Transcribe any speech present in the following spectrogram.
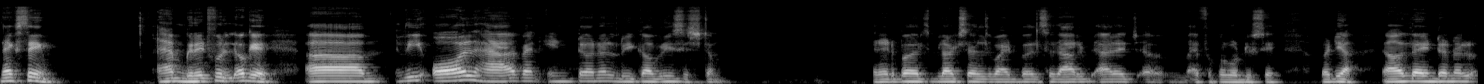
Next thing, I'm grateful. Okay, um, we all have an internal recovery system red birds, blood cells, white blood cells, R, RH, uh, I forgot what you say, but yeah, all the internal.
